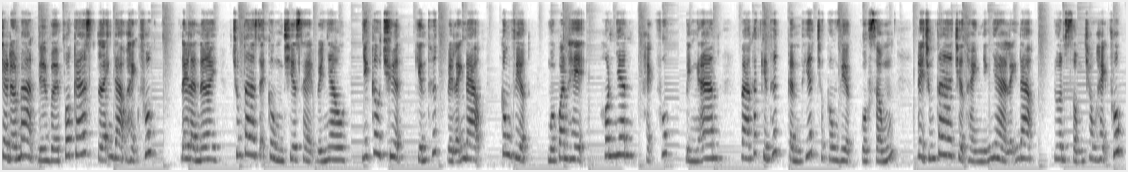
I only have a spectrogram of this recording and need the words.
Chào đón bạn đến với podcast Lãnh đạo hạnh phúc. Đây là nơi chúng ta sẽ cùng chia sẻ với nhau những câu chuyện, kiến thức về lãnh đạo, công việc, mối quan hệ, hôn nhân, hạnh phúc, bình an và các kiến thức cần thiết cho công việc, cuộc sống để chúng ta trở thành những nhà lãnh đạo luôn sống trong hạnh phúc,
